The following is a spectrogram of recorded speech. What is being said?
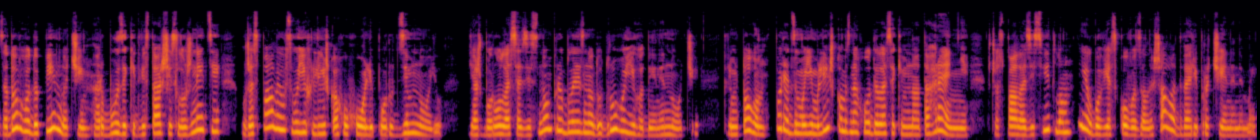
Задовго до півночі гарбузик і дві старші служниці уже спали у своїх ліжках у холі поруч зі мною. Я ж боролася зі сном приблизно до другої години ночі. Крім того, поряд з моїм ліжком знаходилася кімната Гренні, що спала зі світлом і обов'язково залишала двері прочиненими.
